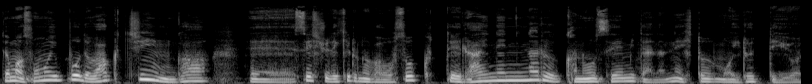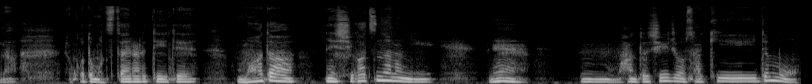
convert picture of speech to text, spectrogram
でまあその一方でワクチンが、えー、接種できるのが遅くて来年になる可能性みたいなね人もいるっていうようなことも伝えられていてまだね4月なのにね、うん、半年以上先でも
